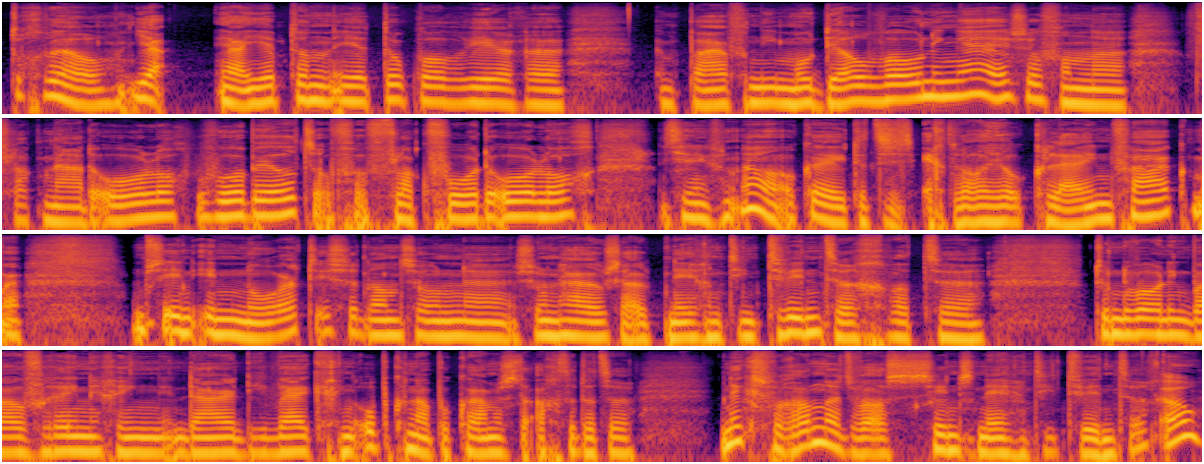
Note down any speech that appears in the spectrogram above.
toch wel. Ja, ja je hebt dan je hebt ook wel weer uh, een paar van die modelwoningen. Hè, zo van uh, vlak na de oorlog bijvoorbeeld. Of uh, vlak voor de oorlog. Dat je denkt van, nou oh, oké, dat is echt wel heel klein vaak. Maar in, in Noord is er dan zo'n uh, zo'n huis uit 1920. Wat toen de woningbouwvereniging daar die wijk ging opknappen... kwamen ze erachter dat er niks veranderd was sinds 1920. Oh.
